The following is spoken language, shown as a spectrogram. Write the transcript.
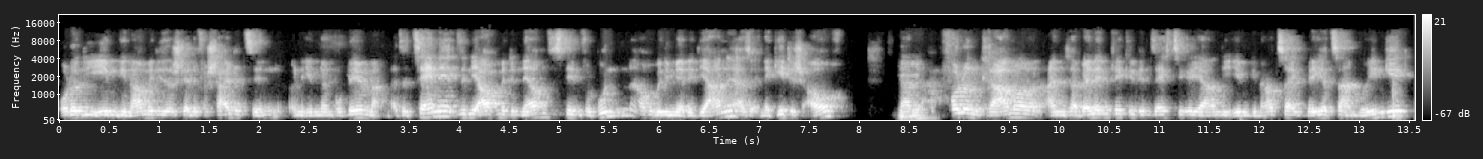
oder die eben genau mit dieser Stelle verschaltet sind und eben dann Probleme machen. Also Zähne sind ja auch mit dem Nervensystem verbunden, auch über die Meridiane, also energetisch auch. Da mhm. hat Voll und Kramer eine Tabelle entwickelt in den 60er Jahren, die eben genau zeigt, welcher Zahn wohin geht.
